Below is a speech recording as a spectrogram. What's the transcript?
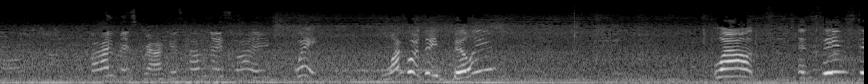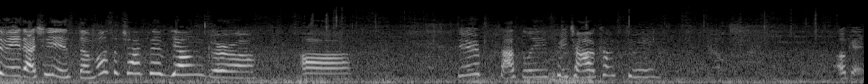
all. Bye, Miss Brackett. Have a nice life. Wait, 1.3 billion? Well, it seems to me that she is the most attractive young girl. Uh, dear Cecily, child, comes to me. Okay.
